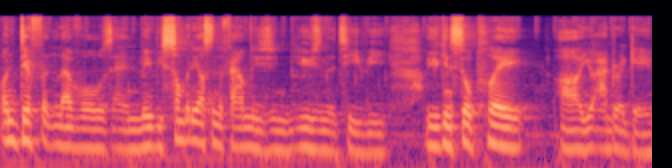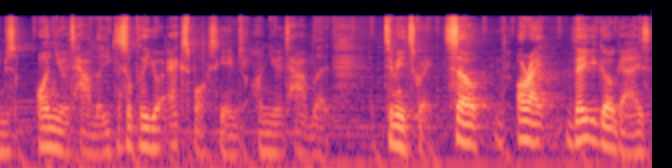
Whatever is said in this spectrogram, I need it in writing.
on different levels, and maybe somebody else in the family is using the TV, you can still play uh, your Android games on your tablet. You can still play your Xbox games on your tablet. To me, it's great. So, all right, there you go, guys.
